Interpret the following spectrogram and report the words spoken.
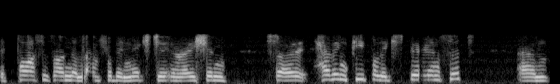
It passes on the love for the next generation. So, having people experience it um,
